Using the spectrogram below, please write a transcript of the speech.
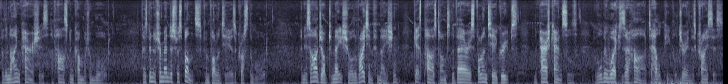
for the nine parishes of Harston and Comberton Ward. There's been a tremendous response from volunteers across the ward, and it's our job to make sure the right information gets passed on to the various volunteer groups and the parish councils who've all been working so hard to help people during this crisis.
